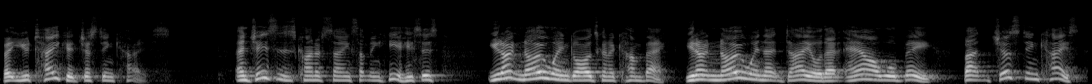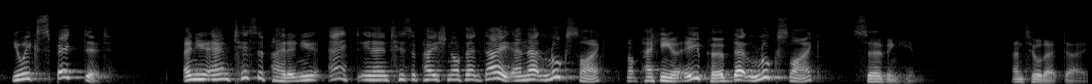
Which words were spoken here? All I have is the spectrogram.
but you take it just in case. And Jesus is kind of saying something here. He says, You don't know when God's going to come back. You don't know when that day or that hour will be, but just in case, you expect it. And you anticipate it and you act in anticipation of that day. And that looks like, not packing your EPIRB, that looks like serving Him until that day.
